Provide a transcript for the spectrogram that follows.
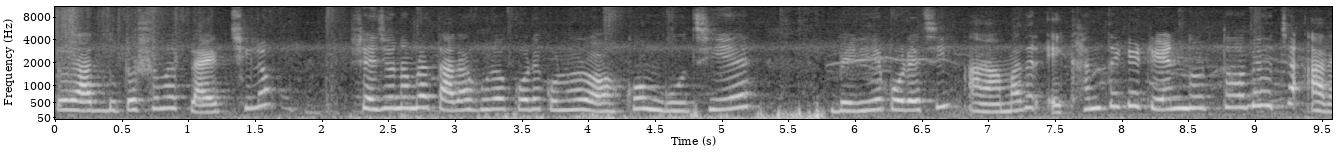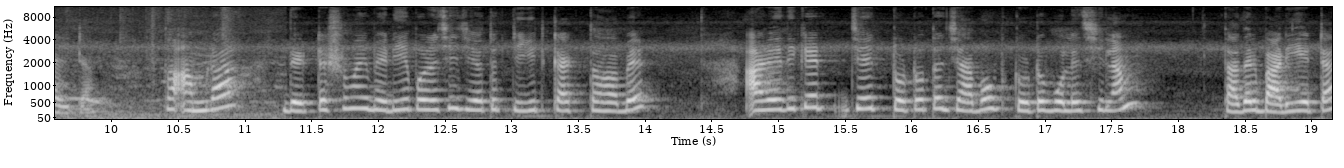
তো রাত দুটোর সময় ফ্লাইট ছিল। সেই জন্য আমরা তাড়াহুড়ো করে কোনো রকম গুছিয়ে বেরিয়ে পড়েছি। আর আমাদের এখান থেকে ট্রেন ধরতে হবে হচ্ছে আড়াইটা। তো আমরা দেড়টার সময় বেরিয়ে পড়েছি, যেহেতু টিকিট কাটতে হবে। আর এদিকে যে টোটোতে যাব, টোটো বলেছিলাম, তাদের বাড়ি এটা।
